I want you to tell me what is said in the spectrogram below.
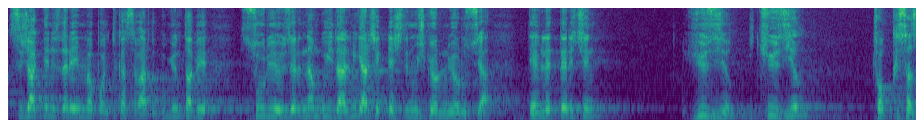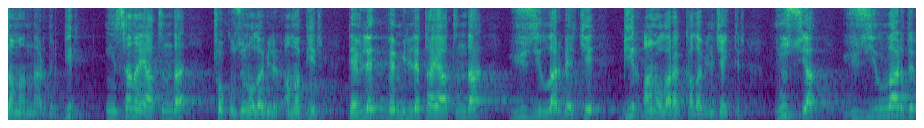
sıcak denizlere inme politikası vardı. Bugün tabi Suriye üzerinden bu idealini gerçekleştirmiş görünüyor Rusya. Devletler için 100 yıl, 200 yıl çok kısa zamanlardır. Bir insan hayatında çok uzun olabilir ama bir devlet ve millet hayatında 100 yıllar belki bir an olarak kalabilecektir. Rusya yüzyıllardır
